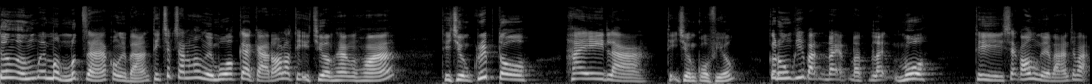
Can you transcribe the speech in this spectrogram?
tương ứng với một mức giá của người bán thì chắc chắn có người mua, kể cả đó là thị trường hàng hóa, thị trường crypto hay là thị trường cổ phiếu có đúng khi bạn đặt lệnh mua thì sẽ có một người bán cho bạn.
